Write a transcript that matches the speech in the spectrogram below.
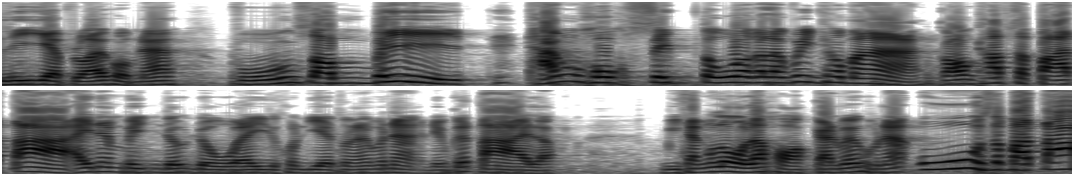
เรียบร้อยผมนะ ฝูงซอมบี้ทั้ง 60 ตัวกำลังวิ่งเข้ามากองทัพสปาร์ตาไอ้นั่นเป็นโดโดอะไรคนเดียวตัวนั้นวะน่ะเดี๋ยวก็ตายหรอกมีทั้งโล่และหอกกันไว้ผมนะ อู้สปาร์ตา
